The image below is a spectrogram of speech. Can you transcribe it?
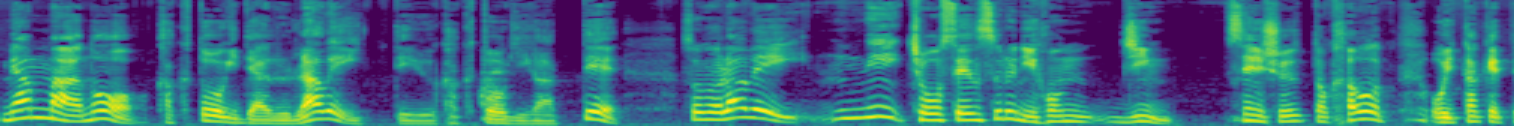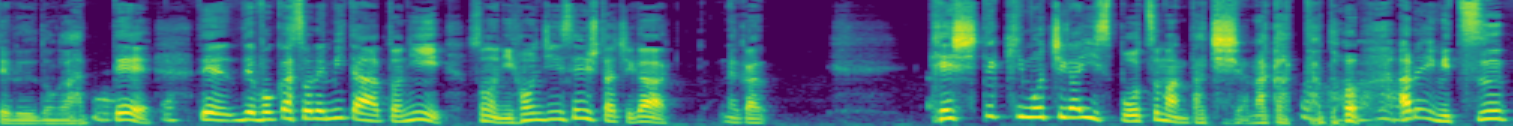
ミャンマーの格闘技であるラウェイっていう格闘技があって、そのラウェイに挑戦する日本人選手とかを追いかけてるのがあって、で、で、僕はそれ見た後に、その日本人選手たちが、なんか、決して気持ちがいいスポーツマンたちじゃなかったと、ある意味通、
